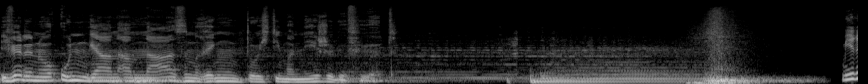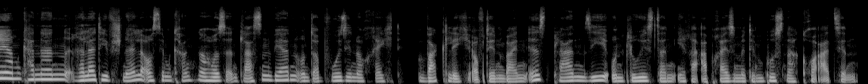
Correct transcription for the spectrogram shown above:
Ich werde nur ungern am Nasenring durch die Manege geführt. Miriam kann dann relativ schnell aus dem Krankenhaus entlassen werden und obwohl sie noch recht wackelig auf den Beinen ist, planen sie und Luis dann ihre Abreise mit dem Bus nach Kroatien.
